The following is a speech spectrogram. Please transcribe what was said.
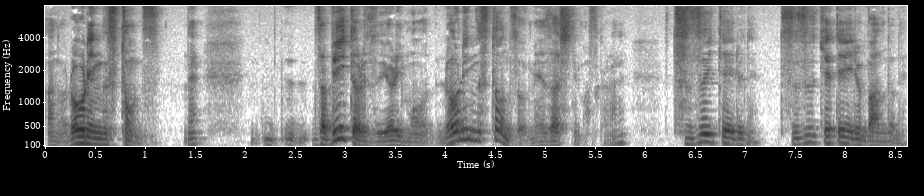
あのローリング・ストーンズね。ザ・ビートルズよりもローリング・ストーンズを目指してますからね。続いているね。続けているバンドね。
